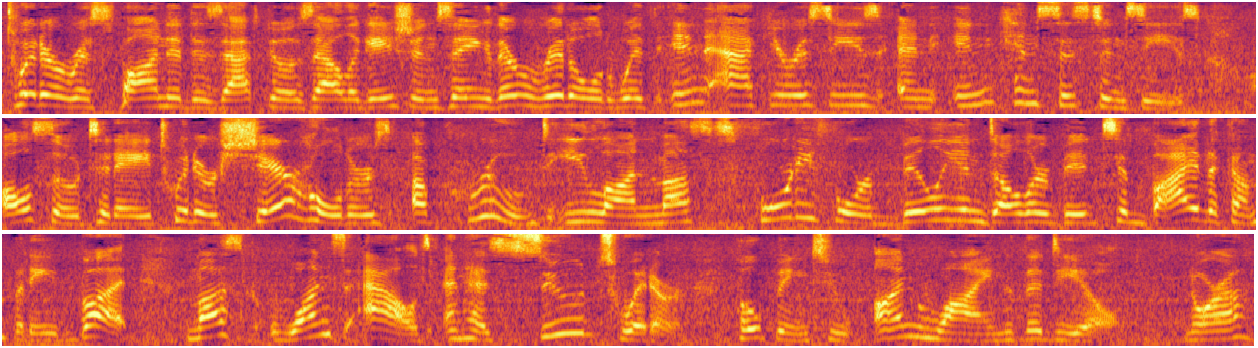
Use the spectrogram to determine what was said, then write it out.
Twitter responded to Zatko's allegations, saying they're riddled with inaccuracies and inconsistencies. Also today, Twitter shareholders approved Elon Musk's $44 billion bid to buy the company, but Musk wants out and has sued Twitter, hoping to unwind the deal. Norah?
